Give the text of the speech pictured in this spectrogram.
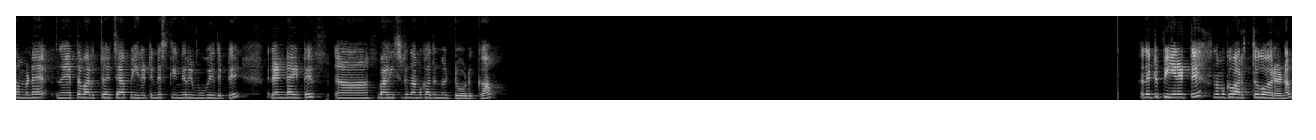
നമ്മുടെ നേരത്തെ വറുത്ത് വെച്ച ആ പീനട്ടിന്റെ സ്കിന്ന് റിമൂവ് ചെയ്തിട്ട് രണ്ടായിട്ട് ഭാഗിച്ചിട്ട് നമുക്കതങ്ങ് ഇട്ട് കൊടുക്കാം. എന്നിട്ട് പീനട്ട് നമുക്ക് വറുത്ത് കോരണം.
